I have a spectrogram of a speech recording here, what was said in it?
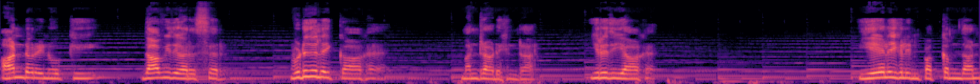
ஆண்டவரை நோக்கி தாவித அரசர் விடுதலைக்காக மன்றாடுகின்றார். இறுதியாக ஏழைகளின் பக்கம்தான்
